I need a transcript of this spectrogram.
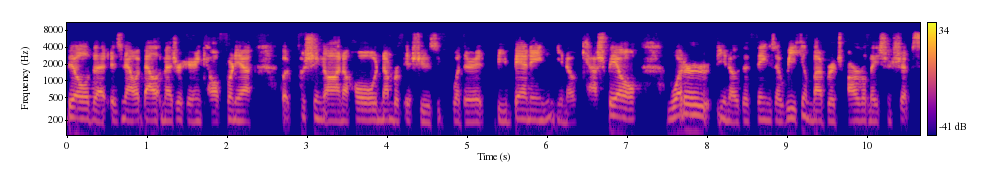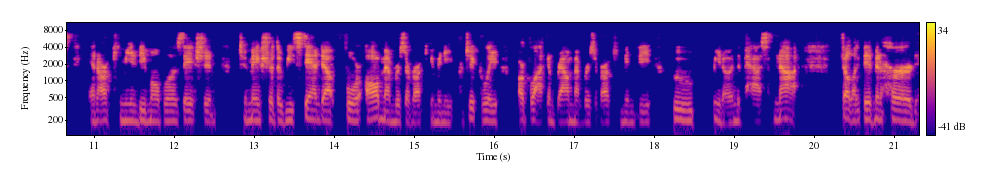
bill that is now a ballot measure here in California, but pushing on a whole number of issues, whether it be banning, you know, cash bail. What are, you know, the things that we can leverage our relationships and our community mobilization to make sure that we stand up for all members of our community, particularly our Black and Brown members of our community who, you know, in the past have not felt like they've been heard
